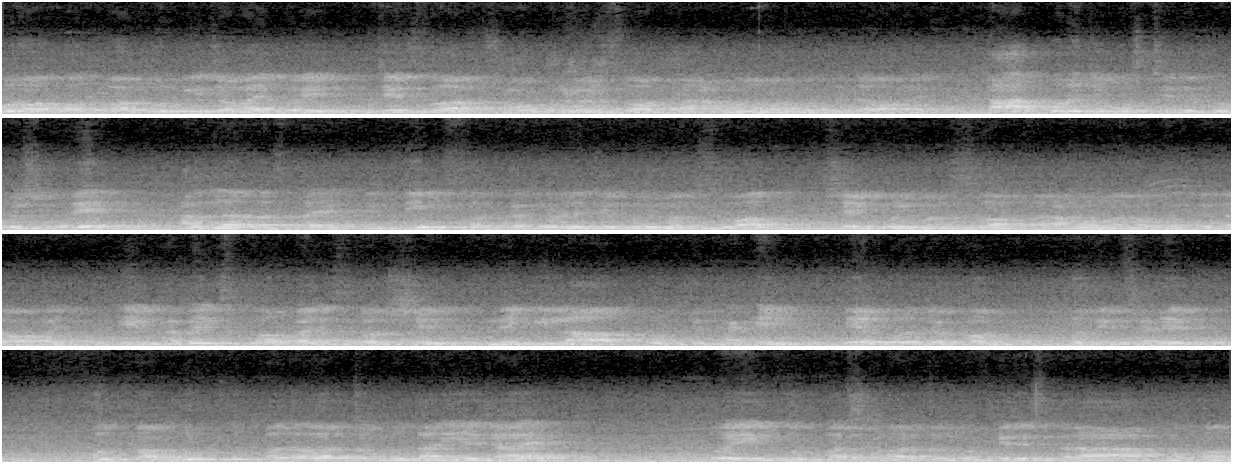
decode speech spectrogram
বড় অথবা মুরগি জবাই করে যে সব সমপরিমাণ সব তার আমলামার মধ্যে দেওয়া হয়, তারপরে যে মসজিদে প্রবেশ করে আল্লাহর রাস্তায় একটি ডিম সৎকার করলে যে পরিমাণ সব, সেই পরিমাণ সব তার আমলামার মধ্যে দেওয়া হয়। এইভাবে স্তর বাই স্তর সে নেকি লাভ করতে থাকে। এরপরে যখন খতিব সাহেব খুতবা, মূল খুতবা দেওয়ার জন্য দাঁড়িয়ে যায়, তো এই খুতবা শোনার জন্য ফেরেশতারা তখন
